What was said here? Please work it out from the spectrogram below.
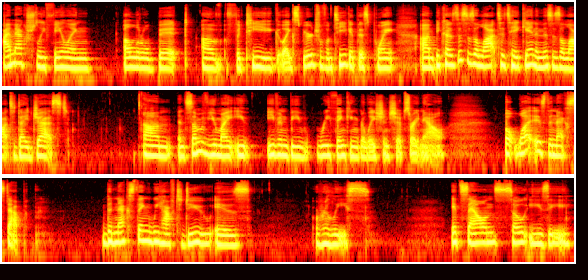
I'm actually feeling a little bit of fatigue, like spiritual fatigue at this point, um, because this is a lot to take in and this is a lot to digest. Um, and some of you might e- even be rethinking relationships right now. But what is the next step? The next thing we have to do is release. It sounds so easy,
